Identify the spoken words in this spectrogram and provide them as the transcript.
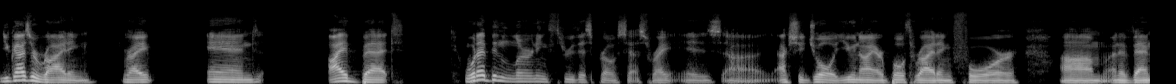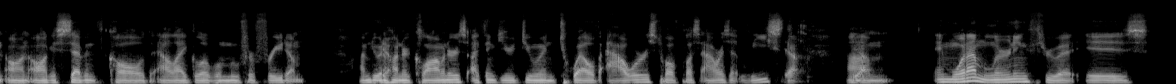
you guys are riding, right? And I bet what I've been learning through this process, right, is uh, actually, Joel, you and I are both riding for um, an event on August 7th called Ally Global Move for Freedom. I'm doing yeah. 100 kilometers. I think you're doing 12 hours, 12 plus hours at least. Yeah. Um, yeah. And what I'm learning through it is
